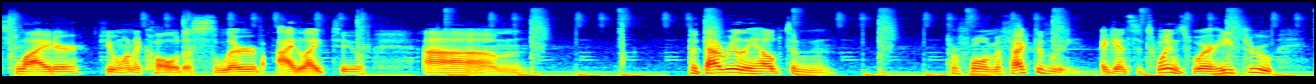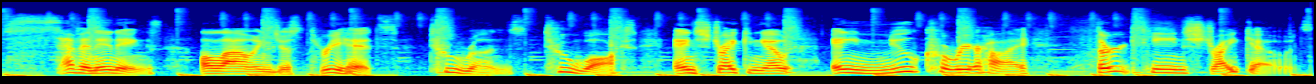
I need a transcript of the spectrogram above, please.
slider, if you want to call it a slurve. I like to. Um, but that really helped him perform effectively against the Twins, where he threw seven innings, allowing just three hits, two runs, two walks, and striking out a new career high 13 strikeouts.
